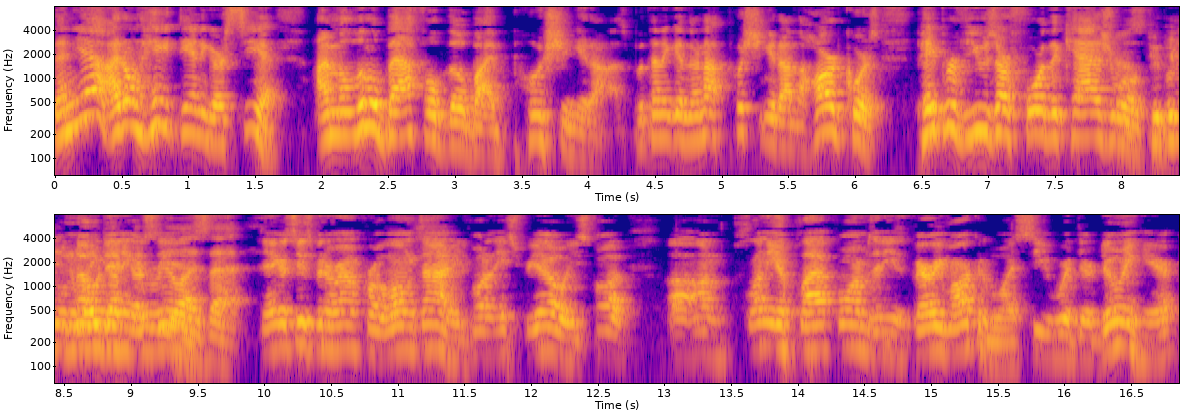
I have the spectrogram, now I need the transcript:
Then yeah, I don't hate Danny Garcia. I'm a little baffled though by pushing it on us. But then again, they're not pushing it on the hardcores. Pay per views are for the casuals. People, people need to know wake up Danny and Garcia realize is. that. Danny Garcia's been around for a long time. He's fought on HBO. He's fought uh, on plenty of platforms, and he's very marketable. I see what they're doing here.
